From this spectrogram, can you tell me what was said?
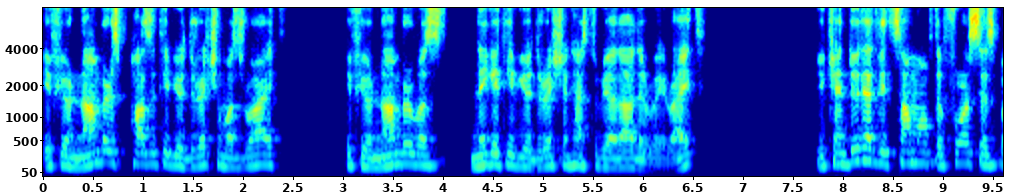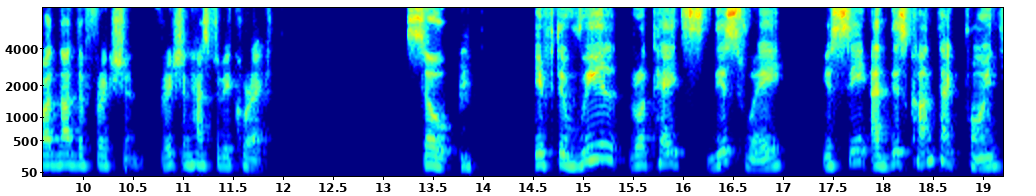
If your number is positive, your direction was right. If your number was negative, your direction has to be the other way, right? You can do that with some of the forces, but not the friction. Friction has to be correct. So if the wheel rotates this way, you see at this contact point,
